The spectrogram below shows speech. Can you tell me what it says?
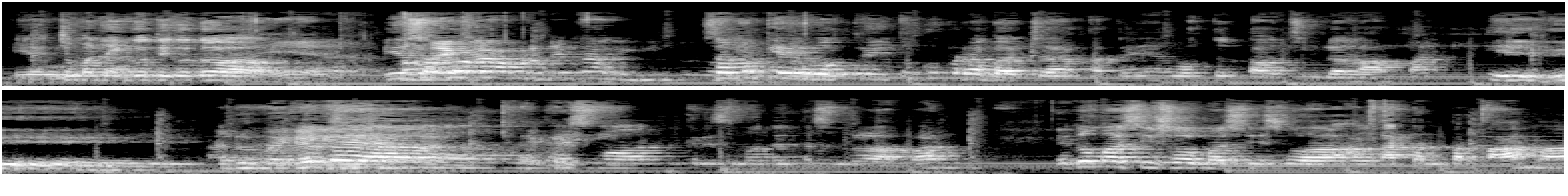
Iya, cuma ikut-ikut doang. iya. Iya sama Merdeka, merdeka gitu. sama kayak waktu itu gue pernah baca katanya waktu tahun 98 ini Aduh, baik itu yang Krismon Krismon itu 98 itu mahasiswa mahasiswa angkatan pertama.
